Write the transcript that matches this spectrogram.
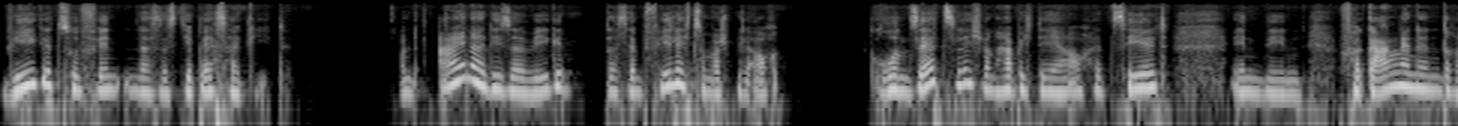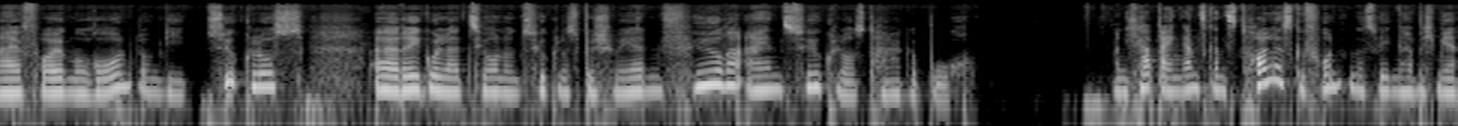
Wege zu finden, dass es dir besser geht. Und einer dieser Wege, das empfehle ich zum Beispiel auch grundsätzlich und habe ich dir ja auch erzählt in den vergangenen drei Folgen rund um die Zyklusregulation und Zyklusbeschwerden, führe ein Zyklustagebuch. Und ich habe ein ganz, ganz tolles gefunden, deswegen habe ich mir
